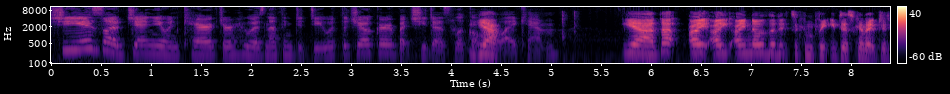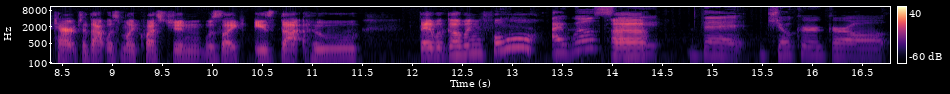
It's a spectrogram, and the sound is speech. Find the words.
She is a genuine character who has nothing to do with the Joker, but she does look a Yeah. lot like him. Yeah, that I, I I know that it's a completely disconnected character. That was my question. Was like, is that who they were going for? I will say Uh, that Joker Girl.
